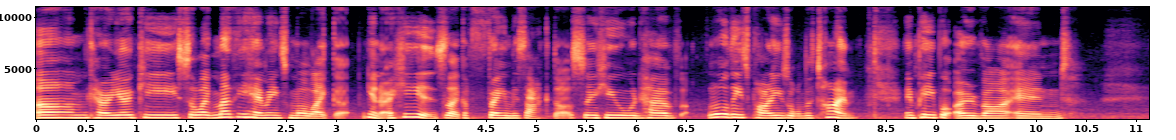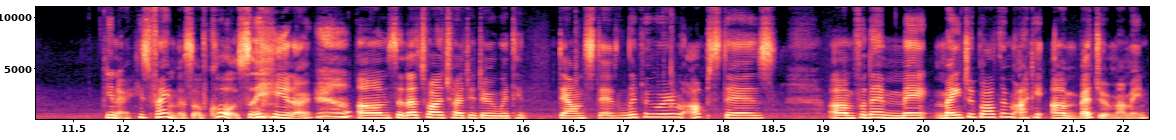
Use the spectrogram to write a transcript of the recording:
um karaoke. So like matthew hamming's more like a, you know he is like a famous actor. So he would have all these parties all the time. And people over and you know he's famous of course you know. Um so that's why i tried to do with downstairs living room upstairs. Um, for their ma major bathroom, I did, um, bedroom, I mean,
